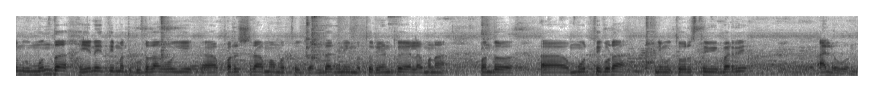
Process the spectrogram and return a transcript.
ನಿಮ್ಗೆ ಮುಂದೆ ಏನೈತಿ ಮತ್ತು ಗುಡ್ಡದಾಗ ಹೋಗಿ ಪರಶುರಾಮ ಮತ್ತು ಗಂಧಗ್ನಿ ಮತ್ತು ರೇಣುಕಾ ಯಲ್ಲಮ್ಮನ ಒಂದು ಮೂರ್ತಿ ಕೂಡ ನಿಮ್ಗೆ ತೋರಿಸ್ತೀವಿ. ಬರ್ರಿ, ಅಲ್ಲಿ ಹೋಗೋಣ.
